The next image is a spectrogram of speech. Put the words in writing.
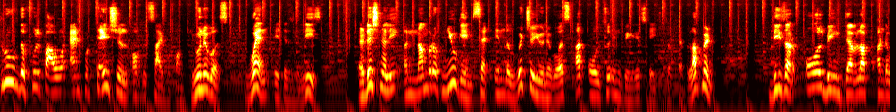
prove the full power and potential of the Cyberpunk universe when it is released. Additionally, a number of new games set in the Witcher universe are also in various stages of development. These are all being developed under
